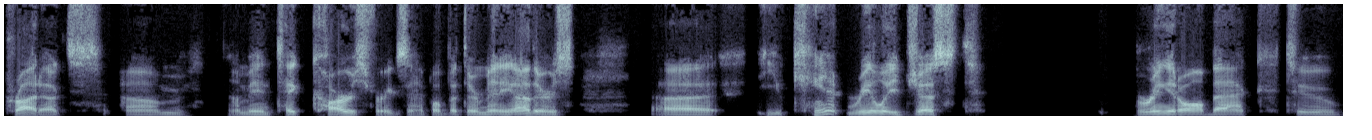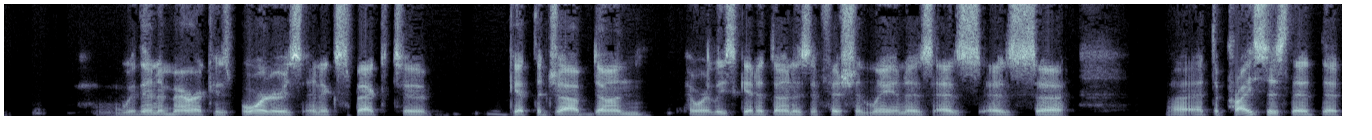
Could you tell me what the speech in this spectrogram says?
products, um, I mean, take cars for example, but there are many others. Uh, you can't really just bring it all back to within America's borders and expect to get the job done, or at least get it done as efficiently and as as as uh, uh, at the prices that that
